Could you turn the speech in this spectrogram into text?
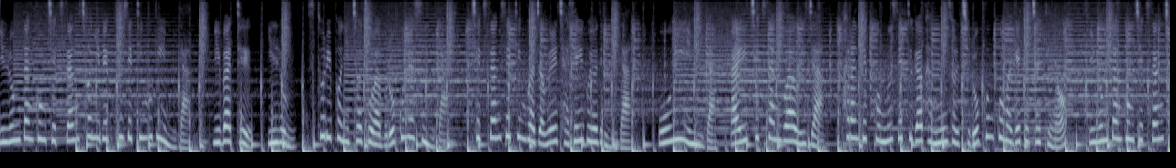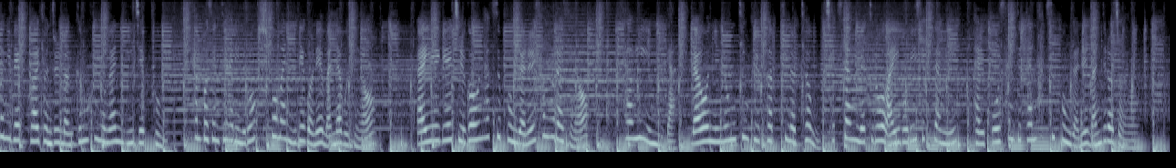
일룸 땅콩 책상 1200 풀 세팅 후기입니다. 리바트, 일룸, 스토리 퍼니처 조합으로 꾸몄습니다. 책상 세팅 과정을 자세히 보여드립니다. 5위입니다. 아이 책상과 의자, 파란색 폼무 세트가 방문 설치로 꼼꼼하게 도착해요. 일룸 땅콩 책상 1200과 견줄 만큼 훌륭한 이 제품. 3% 할인으로 15만 200원에 만나보세요. 아이에게 즐거운 학습 공간을 선물하세요. 4위입니다. 라온 일룸 팅클팝 피넛형 책상 매트로 아이보리 색상이 밝고 산뜻한 학습 공간을 만들어줘요.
